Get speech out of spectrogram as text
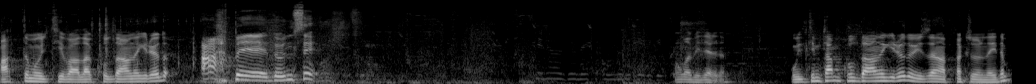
Attım ultiyi valla cooldown'a giriyordu. Ah be dönse. Olabilirdim. Ultim tam cooldown'a giriyordu o yüzden atmak zorundaydım.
